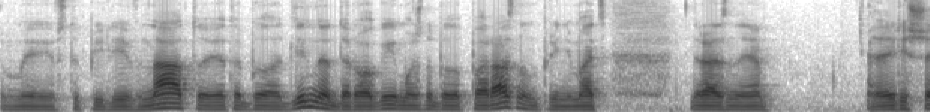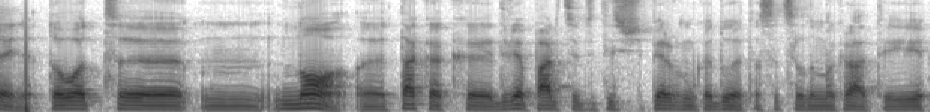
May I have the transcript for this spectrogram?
мы вступили в НАТО, это была длинная дорога, и можно было по-разному принимать разные Э, решения, то вот, э, но э, так как две партии в 2001 году, это социал-демократы и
